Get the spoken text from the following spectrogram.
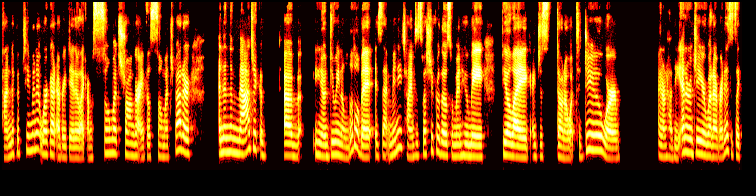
10 to 15 minute workout every day. They're like i'm so much stronger. I feel so much better. And then the magic of of you know doing a little bit is that many times especially for those women who may feel like i just don't know what to do or i don't have the energy or whatever it is it's like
